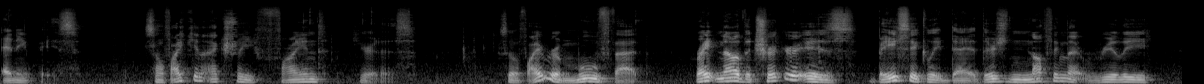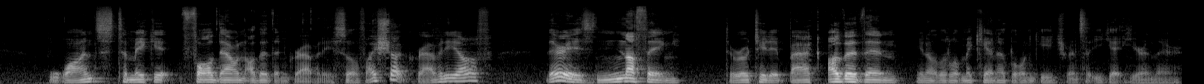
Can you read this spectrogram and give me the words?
anyways. So if I can actually find here it is. So if I remove that, right now the trigger is basically dead. There's nothing that really wants to make it fall down other than gravity. So if I shut gravity off, there is nothing to rotate it back other than, you know, little mechanical engagements that you get here and there.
